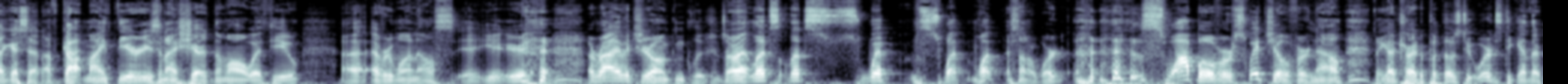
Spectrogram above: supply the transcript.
Like I said, I've got my theories and I shared them all with you. Uh, everyone else, you, arrive at your own conclusions. All right, let's let's swip swip. What? That's not a word. Swap over, switch over. Now, I think I tried to put those two words together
